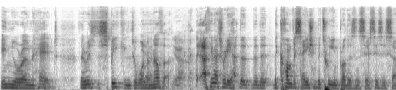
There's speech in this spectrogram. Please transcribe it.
in your own head. There is the speaking to one Yeah. another. Yeah. I think that's really the, the, the, the conversation between brothers and sisters is so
